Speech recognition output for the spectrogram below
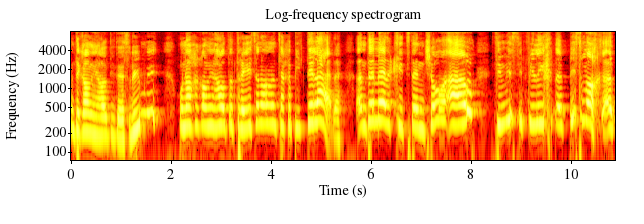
Und dann gehe ich halt in das Räumchen und nachher gehe ich halt an Tresen an und sage, bitte leeren. Und dann merke ich dann schon auch, sie müssen vielleicht etwas machen. Und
